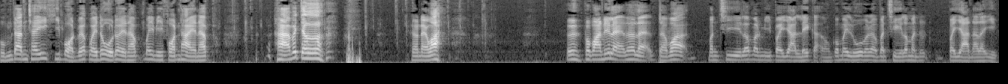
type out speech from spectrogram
ผมดันใช้คีย์บอร์ดแว็กไวโดด้วยนะครับ ไม่มีฟอนต์ไทยนะครับ หาไม่เจอแถวไหนวะ เออประมาณนี้แหละนั่นแหละ แต่ว่าบัญชีแล้วมันมีไปยานเล็กอะ่ะผมก็ไม่รู้มันบัญชีแล้วมันไปยานอะไรอีก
